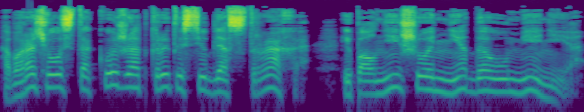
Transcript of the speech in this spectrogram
оборачивалась такой же открытостью для страха, и полнейшего недоумения.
